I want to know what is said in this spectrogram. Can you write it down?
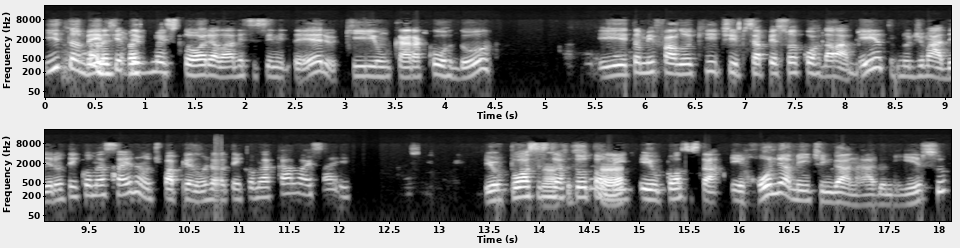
E também porque teve uma história lá nesse cemitério que um cara acordou e também falou que, tipo, se a pessoa acordar lá dentro, no de madeira, não tem como ela sair, não. De papelão já tem como ela cavar e sair. Eu posso estar Nossa totalmente, eu posso estar erroneamente enganado nisso.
